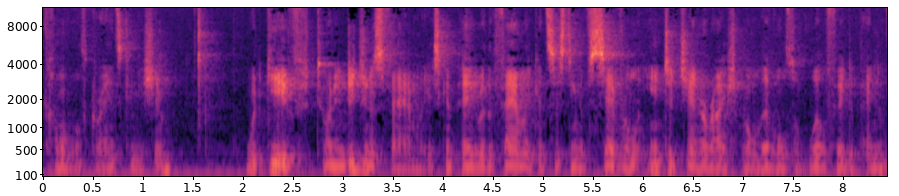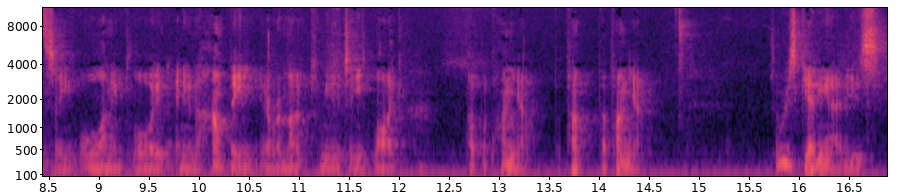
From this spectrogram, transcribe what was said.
Commonwealth Grants Commission, would give to an Indigenous family as compared with a family consisting of several intergenerational levels of welfare dependency, all unemployed and in a humpy in a remote community like Papunya. Papunya. So what he's getting at is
